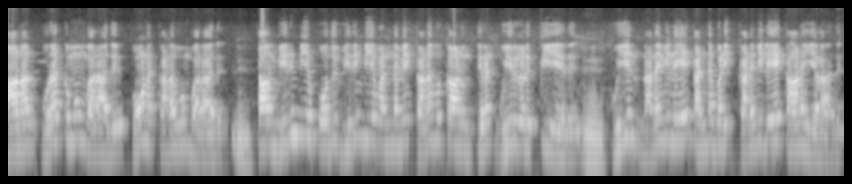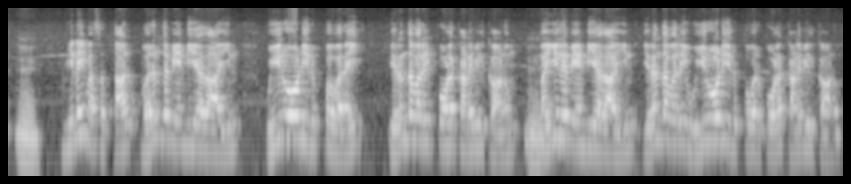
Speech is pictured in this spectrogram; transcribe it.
ஆனால் உறக்கமும் வராது போன கனவும் வராது. தாம் விரும்பிய போது விரும்பிய வண்ணமே கனவு காணும் திறன் உயிர்களுக்கு ஏது. உயிர் நனவிலே கண்டபடி கனவிலே காண இயலாது. ம். வினை வசத்தால் வருந்த வேண்டியதாயின் உயிரோடு இருப்பவரை இறந்தவரைப் போல கனவில் காணும். மகிழ வேண்டியதாயின் இறந்தவரை உயிரோடு இருப்பவர் போல கனவில் காணும்.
